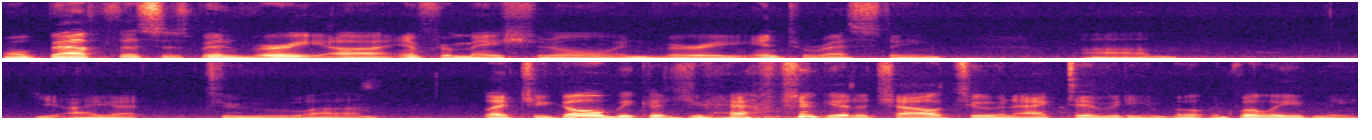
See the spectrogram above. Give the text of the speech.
Well, Beth, this has been very uh, informational and very interesting. Um, I got to um, let you go because you have to get a child to an activity, and believe me,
